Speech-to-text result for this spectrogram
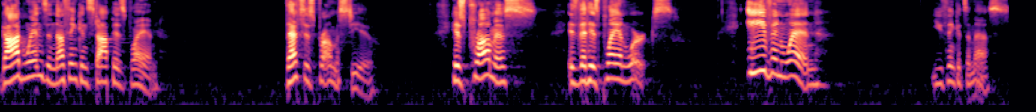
God wins and nothing can stop his plan. That's his promise to you. His promise is that his plan works even when you think it's a mess.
